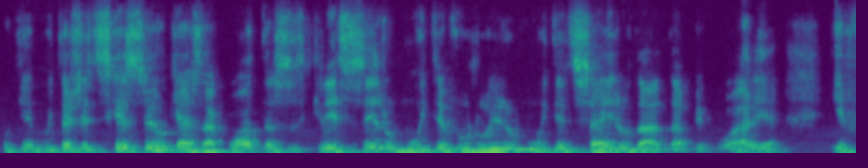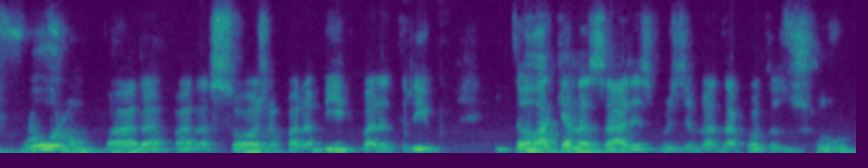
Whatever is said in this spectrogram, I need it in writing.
porque muita gente esqueceu que as Dakotas cresceram muito, evoluíram muito, eles saíram da, da pecuária e foram para, para soja, para milho, para trigo. Então, aquelas áreas, por exemplo, a Dakota do Sul,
